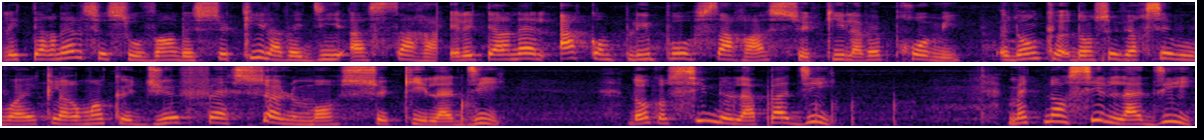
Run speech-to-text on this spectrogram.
L'Éternel se souvint de ce qu'il avait dit à Sarah, et l'Éternel accomplit pour Sarah ce qu'il avait promis. Donc, dans ce verset, vous voyez clairement que Dieu fait seulement ce qu'il a dit. Donc, s'il ne l'a pas dit, maintenant, s'il l'a dit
